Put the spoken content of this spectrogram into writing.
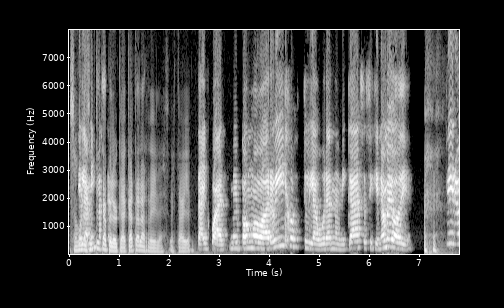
Sos una escéptica, pero que acata las reglas, está bien. Tal cual, me pongo barbijo, estoy laburando en mi casa, así que no me odien. pero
